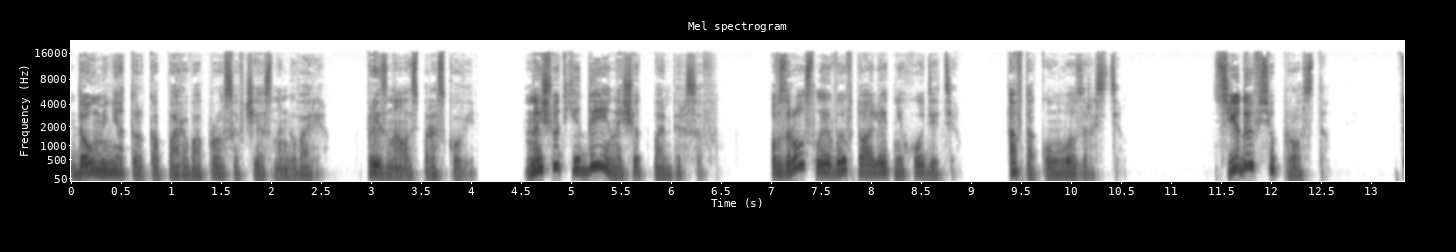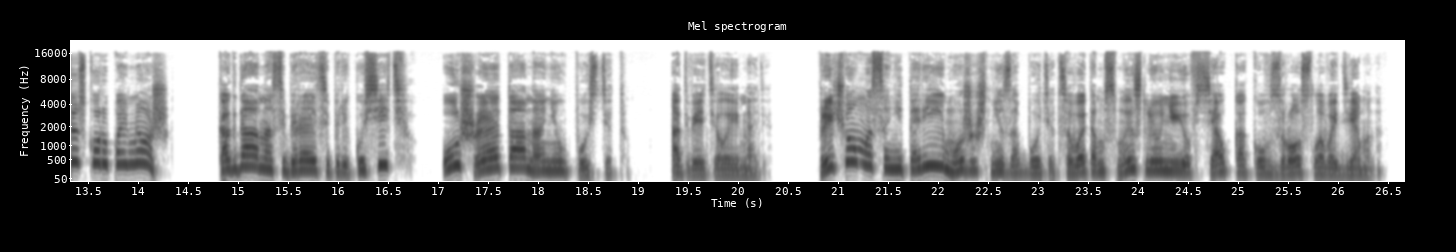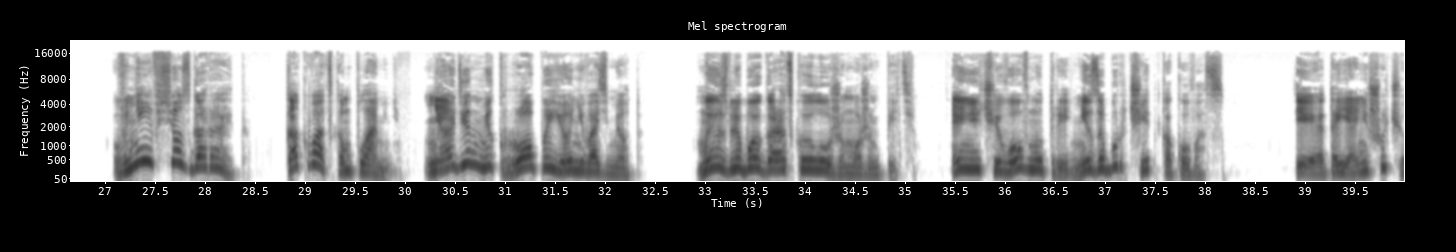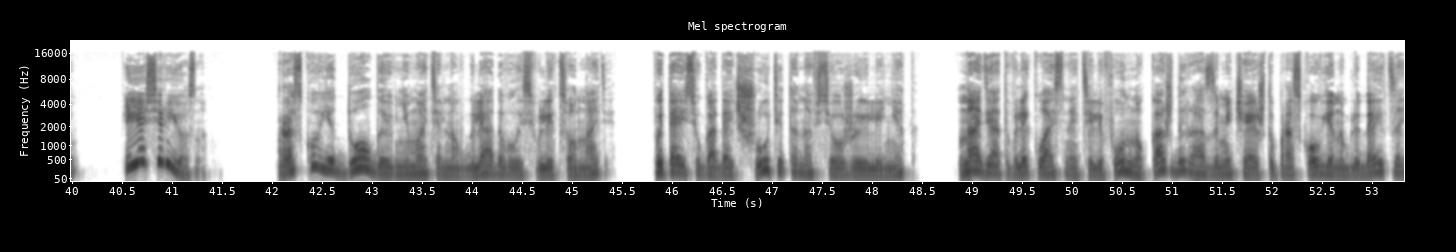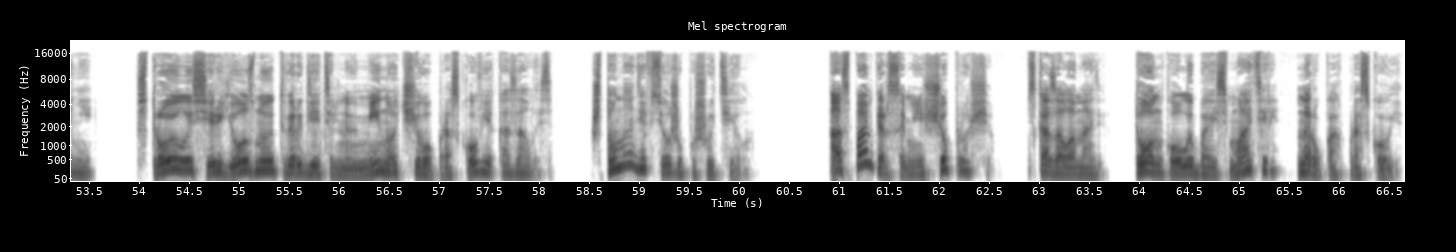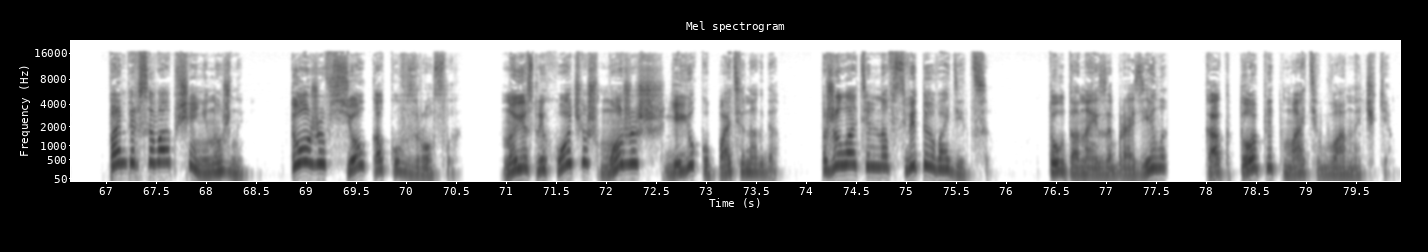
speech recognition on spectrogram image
«Да у меня только пара вопросов, честно говоря», — призналась Прасковья. «Насчет еды и насчет памперсов. Взрослые вы в туалет не ходите, а в таком возрасте. С едой все просто. Ты скоро поймешь, когда она собирается перекусить, уж это она не упустит», — ответила ей Надя. «Причем о санитарии можешь не заботиться. В этом смысле у нее вся как у взрослого демона. В ней все сгорает, как в адском пламени. Ни один микроб ее не возьмет. Мы из любой городской лужи можем пить, и ничего внутри не забурчит, как у вас. И это я не шучу. И я серьезно. Просковья долго и внимательно вглядывалась в лицо Нади, пытаясь угадать, шутит она все же или нет. Надя отвлеклась на телефон, но каждый раз, замечая, что Просковья наблюдает за ней, строила серьезную твердительную мину, отчего Просковья казалось, что Надя все же пошутила. «А с памперсами еще проще», — сказала Надя, тонко улыбаясь матери на руках Просковья. «Памперсы вообще не нужны. Тоже все как у взрослых. Но если хочешь, можешь ее купать иногда. Желательно в святой водице. Тут она изобразила, как топит мать в ванночке.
